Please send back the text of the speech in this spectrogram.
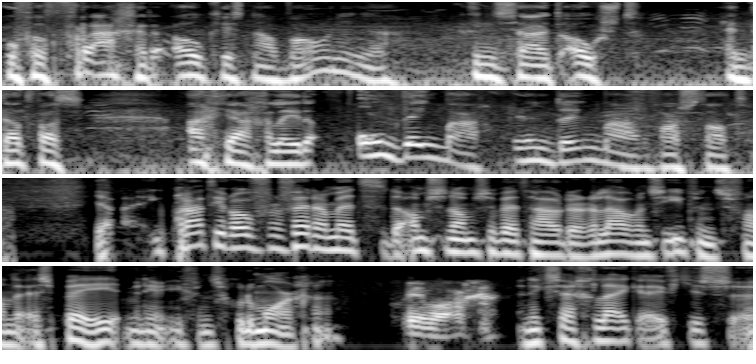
hoeveel vraag er ook is naar woningen in Zuidoost. En dat was acht jaar geleden ondenkbaar. Ondenkbaar was dat. Ja, ik praat hierover verder met de Amsterdamse wethouder Laurens Evans van de SP. Meneer Evans, goedemorgen. Goedemorgen. En ik zeg gelijk eventjes, uh,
